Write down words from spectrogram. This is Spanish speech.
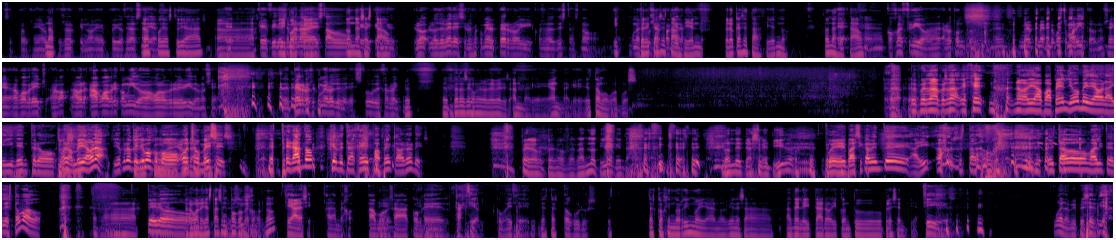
señor No. profesor, que no he podido hacer las No has tareas. podido estudiar. Ah, que el fin de ¿y por semana he estado... ¿Dónde has que- estado? que lo- los deberes se los ha comido el perro y cosas de estas, no. ¿Y- una ¿Pero qué has estado haciendo? ¿Pero qué has estado haciendo? ¿Dónde has Eh, estado? eh, coger frío a, lo tonto. eh. Me, me- me he puesto malito. No sé, algo habré hecho. Algo, habré- algo habré comido, algo habré bebido, no sé. El perro se comió los deberes. Tú déjalo ahí. El perro se comió los deberes. Anda, que anda, que estamos guapos. Espera, espera. Uy, perdona, perdona, es que no, no había papel, llevo media hora ahí dentro. Bueno, media hora, yo creo que Pero llevo como como media hora, ocho meses esperando que me trajéis papel, cabrones. Pero, pero, Fernando, tío, ¿qué tal? ¿Dónde te has metido? Pues básicamente ahí he estado, he estado malito del estómago. Ah, Pero-. Pero bueno, ya estás un poco sí, mejor, ¿no? Sí, ahora sí, ahora mejor. Vamos Bien, a bien, coger tracción, como dicen Ya estás, los gurús. estás cogiendo ritmo y ya nos vienes a, a deleitar hoy con tu presencia. Sí. Bueno, mi presencia.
